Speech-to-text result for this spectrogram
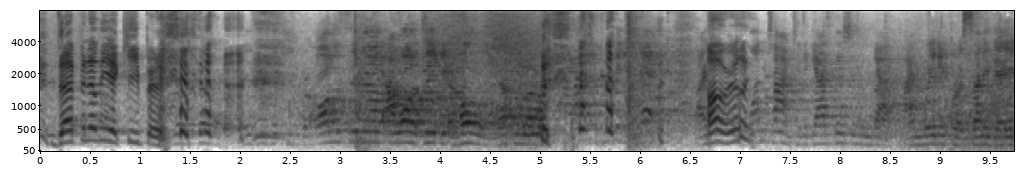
definitely a keeper. This is a keeper. Honestly, man, I want to take it home. I Oh, really? One time to the gas station and back. I'm waiting for a sunny day,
